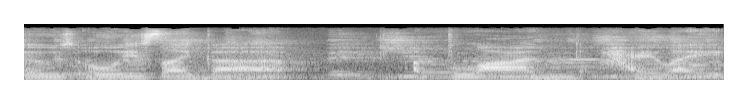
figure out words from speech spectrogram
It was always like a a blonde highlight.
